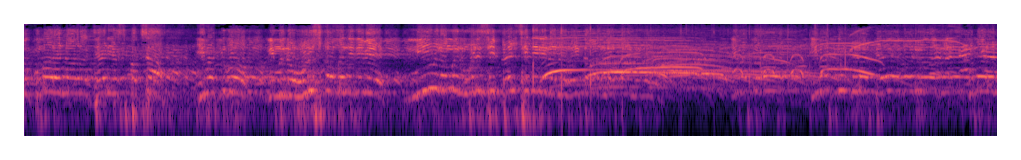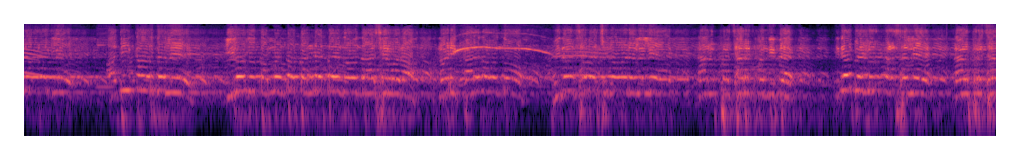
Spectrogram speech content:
ಸಾಹೇಬರು ಕುಮಾರಣ್ಣ ಅವರು ಜೆಡಿಎಸ್ ಪಕ್ಷ, ಇವತ್ತಿಗೂ ನಿಮ್ಮನ್ನು ಉಳಿಸ್ಕೊಂಡು ಬಂದಿದ್ದೀವಿ. ನೀವು ನಮ್ಮನ್ನು ಉಳಿಸಿ ಬೆಳೆಸಿದ್ದೀರಿ ಇವತ್ತು ಕುಮಾರಣ್ಣ ಅಧಿಕಾರದಲ್ಲಿ ಇರೋದು ತಮ್ಮಂತ ತಂದೆ ತಾಯಿದ ಒಂದು ಆಶೀರ್ವಾದ. ನೋಡಿ, ಕಳೆದ ಒಂದು ವಿಧಾನಸಭಾ ಚುನಾವಣೆಯಲ್ಲಿ ನಾನು ಪ್ರಚಾರಕ್ಕೆ ಬಂದಿದ್ದೆ. ಇದೇ ಬೆಳ್ಳೂರು ಕಳಸಲ್ಲಿ ನಾನು ಪ್ರಚಾರ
